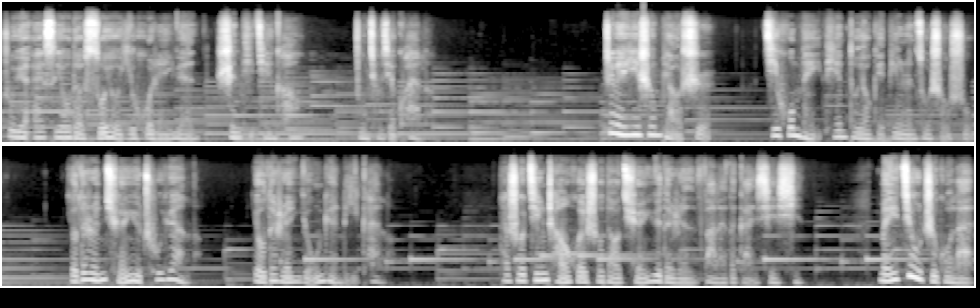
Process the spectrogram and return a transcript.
祝愿 ICU 的所有医护人员身体健康。”中秋节快乐！这位医生表示，几乎每天都要给病人做手术，有的人痊愈出院了，有的人永远离开了。他说，经常会收到痊愈的人发来的感谢信，没救治过来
